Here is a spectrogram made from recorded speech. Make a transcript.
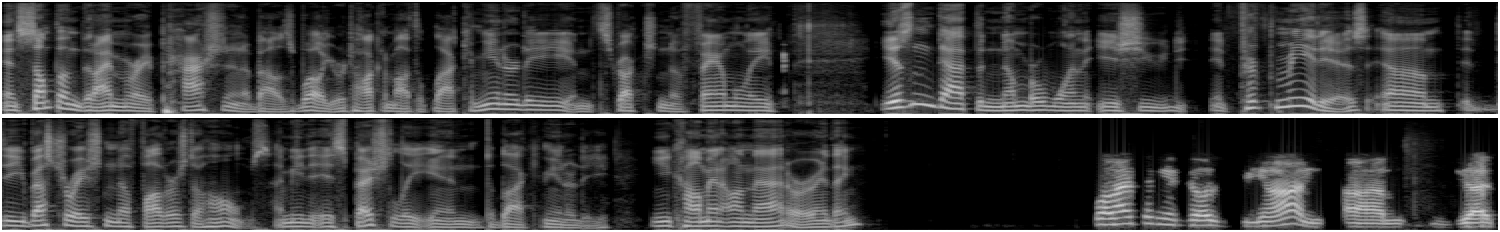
and something that I'm very passionate about as well. You were talking about the black community and destruction of family. Isn't that the number one issue? For, for me, it is um, the restoration of fathers to homes. I mean, especially in the black community. Can you comment on that or anything? Well, I think it goes beyond um, just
